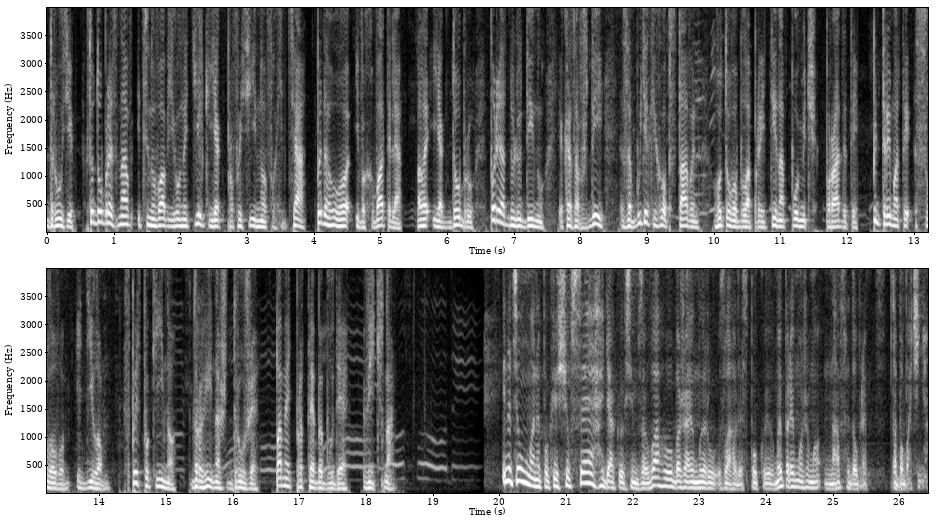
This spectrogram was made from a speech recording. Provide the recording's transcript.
друзі, хто добре знав і цінував його не тільки як професійного фахівця, педагога і вихователя, але як добру, порядну людину, яка завжди за будь-яких обставин готова була прийти на поміч, порадити, підтримати словом і ділом. Спи спокійно, дорогий наш друже. Пам'ять про тебе буде вічна. І на цьому в мене поки що все. Дякую всім за увагу. Бажаю миру, злагоди, спокою. Ми переможемо. На все добре. До побачення.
